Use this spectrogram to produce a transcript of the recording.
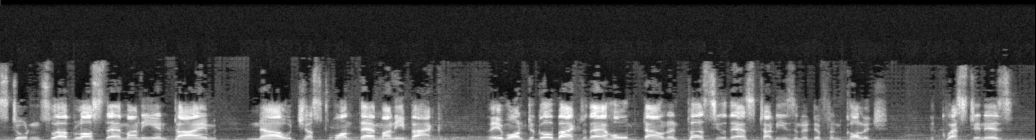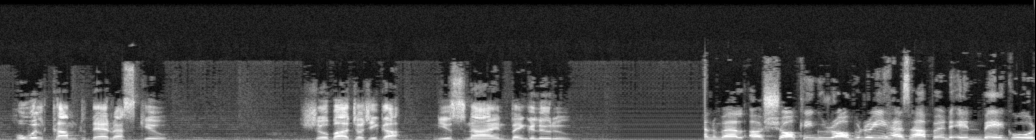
students who have lost their money and time now just want their money back. They want to go back to their hometown and pursue their studies in a different college. The question is, who will come to their rescue? Shobha Jojiga, News 9, Bengaluru. And well, a shocking robbery has happened in Begur.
